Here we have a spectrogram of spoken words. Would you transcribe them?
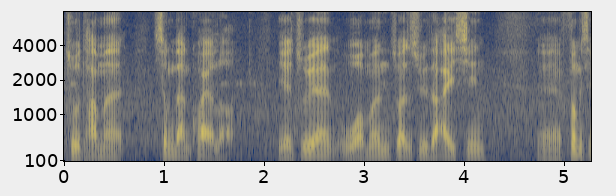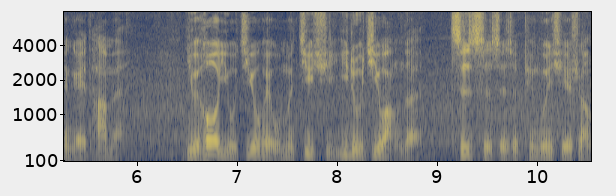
祝他们圣诞快乐。也祝愿我们钻石的爱心，呃，奉献给他们。以后有机会，我们继续一如既往的支持这些贫困学生。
